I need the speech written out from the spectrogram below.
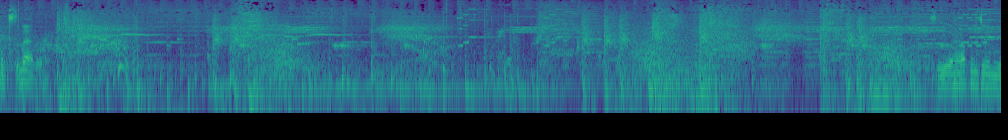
What's the matter? See what happens when you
